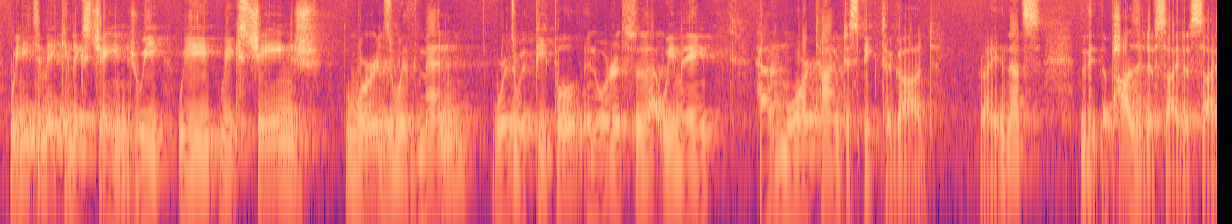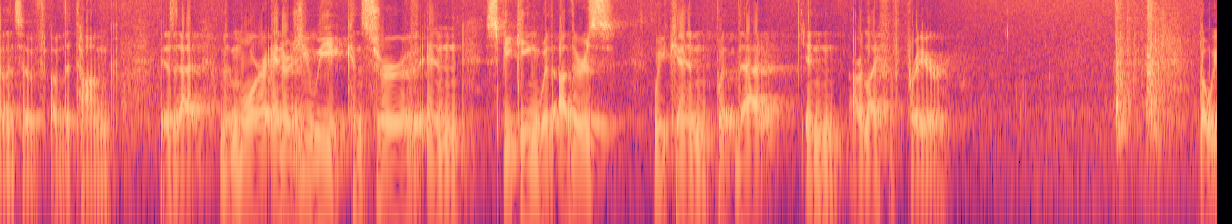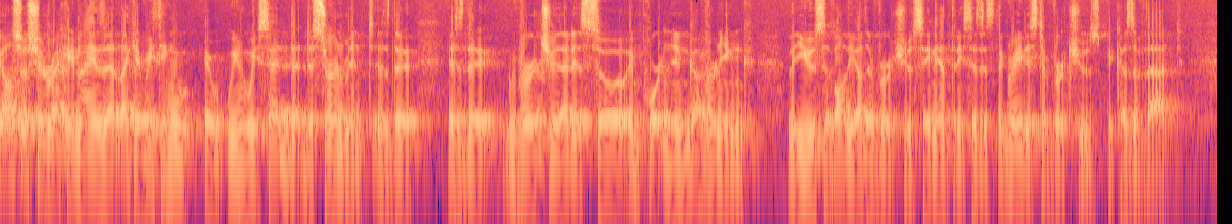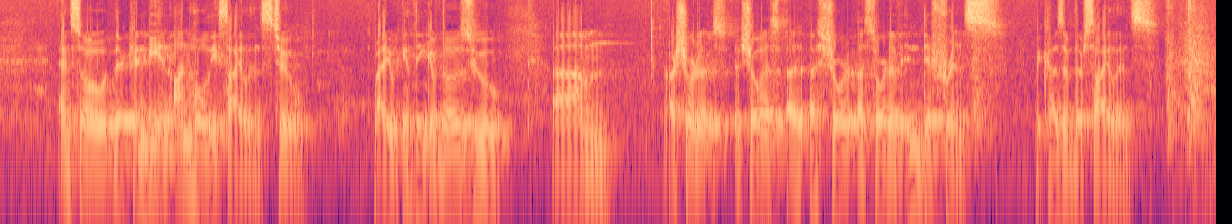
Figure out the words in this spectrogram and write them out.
we need to make an exchange. We, we, we exchange words with men, words with people, in order so that we may have more time to speak to God, right? And that's the, the positive side of silence of, of the tongue, is that the more energy we conserve in speaking with others, we can put that in our life of prayer. But we also should recognize that, like everything, eh, you know, we said that discernment is the is the virtue that is so important in governing the use of all the other virtues. Saint Anthony says it's the greatest of virtues because of that. And so there can be an unholy silence too, right? We can think of those who um, are short of, show us a, a, short, a sort of indifference because of their silence,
